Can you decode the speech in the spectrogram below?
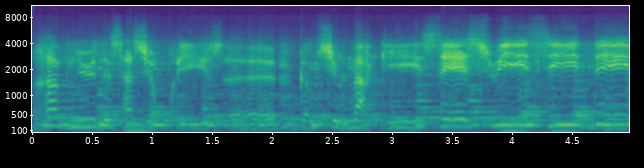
revenu de sa surprise, comme si le marquis s'est suicidé.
